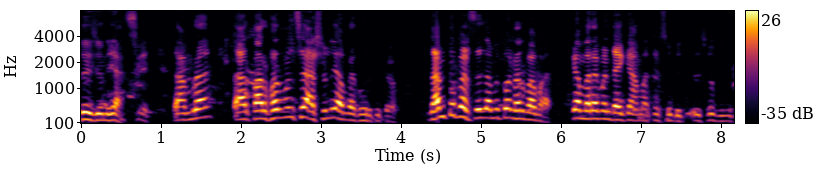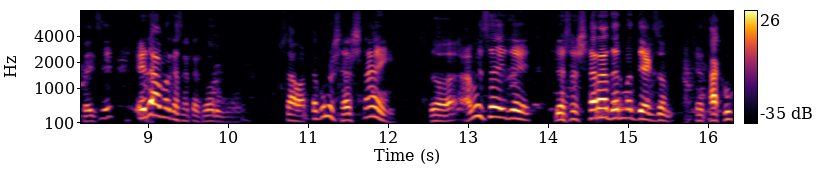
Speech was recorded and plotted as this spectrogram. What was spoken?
দুইজনই আছে। তা আমরা তার পারফরমেন্সে আসলে আমরা গর্বিত। জানতে পারছে যে আমি কনার বাবা। ক্যামেরাম্যান ডাইকে আমাকে ছবি ছবি উঠাইছে। এটা আমার কাছে একটা গর্ব। চাওয়ার তো কোনো শেষ নাই। তো আমি চাই যে দেশের সেরাদের মধ্যে একজন সে থাকুক।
